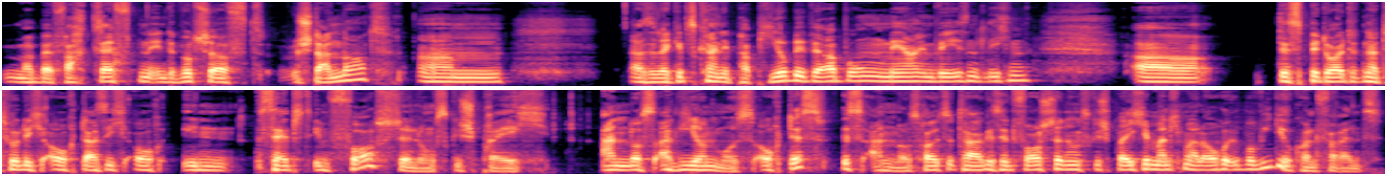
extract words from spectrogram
mal bei Fachkräften in der Wirtschaft Standard. Ähm, also da gibt's keine Papierbewerbungen mehr im Wesentlichen. Äh, das bedeutet natürlich auch, dass ich auch in, selbst im Vorstellungsgespräch anders agieren muss. Auch das ist anders. Heutzutage sind Vorstellungsgespräche manchmal auch über Videokonferenz.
